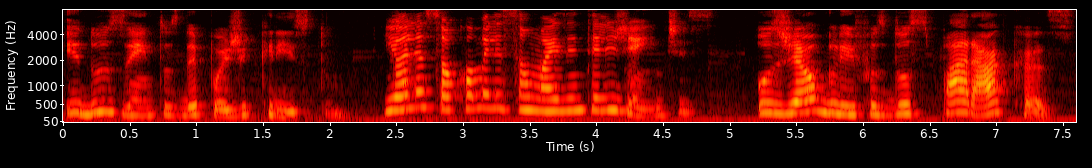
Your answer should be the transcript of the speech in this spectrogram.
e 200 depois de Cristo. E olha só como eles são mais inteligentes. Os geoglifos dos Paracas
